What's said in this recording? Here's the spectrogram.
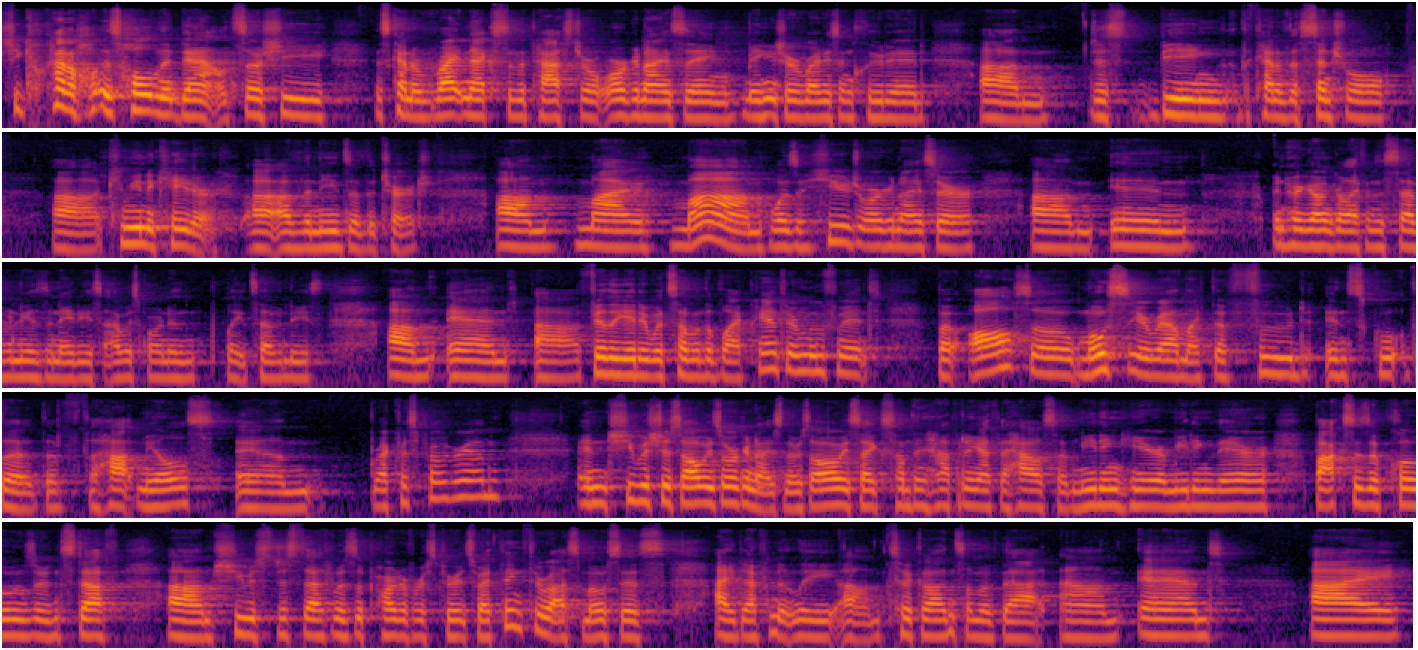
she kind of is holding it down. So she is kind of right next to the pastor, organizing, making sure everybody's included, um, just being the kind of the central uh, communicator uh, of the needs of the church. Um, my mom was a huge organizer um, in in her younger life in the 70s and 80s. I was born in the late 70s, um, and uh, affiliated with some of the Black Panther movement, but also mostly around like the food in school, the the, the hot meals and breakfast program. And she was just always organized. There was always like something happening at the house, a meeting here, a meeting there, boxes of clothes and stuff. Um, she was just, that was a part of her spirit. So I think through osmosis, I definitely um, took on some of that. Um, and I,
